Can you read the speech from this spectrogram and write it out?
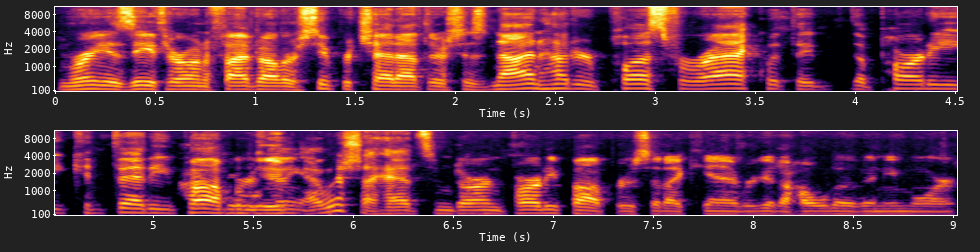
Maria Z throwing a five dollar super chat out there says 900 plus for rack with the, the party confetti poppers believe- thing. I wish I had some darn party poppers that I can't ever get a hold of anymore.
